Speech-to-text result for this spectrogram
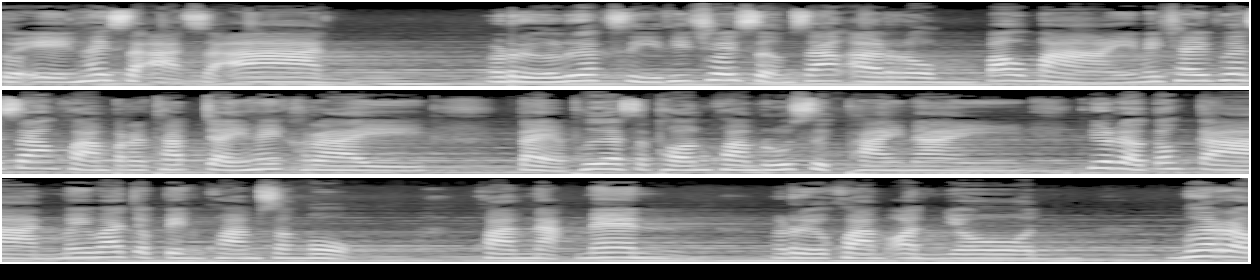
ตัวเองให้สะอาดสะอ้าน หรือเลือกสีที่ช่วยเสริมสร้างอารมณ์ เป้าหมายไม่ใช่เพื่อสร้างความประทับใจให้ใคร แต่เพื่อสะท้อนความรู้สึกภายใน ที่เราต้องการไม่ว่าจะเป็นความสงบ ความหนักแน่น หรือความอ่อนโยน เมื่อเรา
